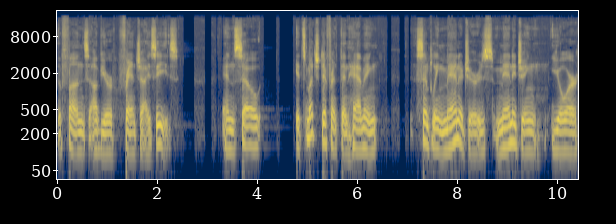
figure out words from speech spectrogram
the funds of your franchisees. And so it's much different than having simply managers managing your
